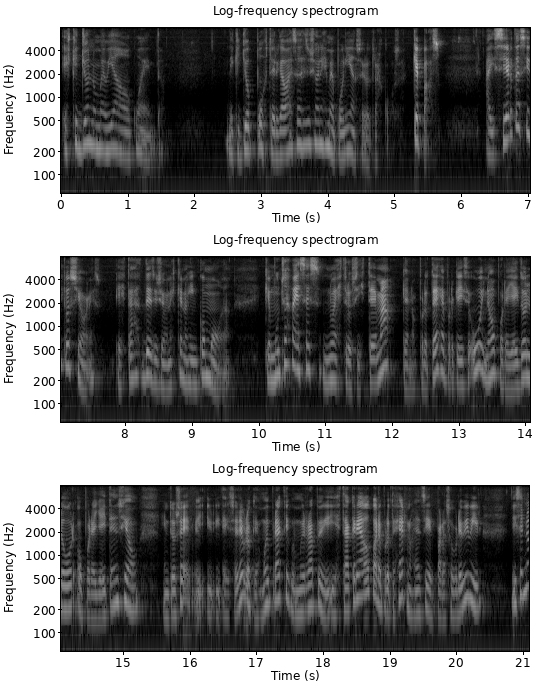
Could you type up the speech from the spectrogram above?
es que yo no me había dado cuenta de que yo postergaba esas decisiones y me ponía a hacer otras cosas. ¿Qué pasa? Hay ciertas situaciones, estas decisiones que nos incomodan, que muchas veces nuestro sistema que nos protege, porque dice, uy, no, por allá hay dolor o por allá hay tensión, entonces el cerebro, que es muy práctico y muy rápido y está creado para protegernos, es decir, para sobrevivir, dice, no,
